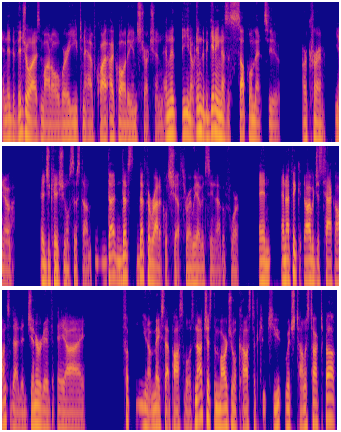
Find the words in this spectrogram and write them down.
an individualized model where you can have high quality instruction. And you know, in the beginning as a supplement to our current, you know, educational system, mm-hmm. that that's, that's a radical shift, right? We haven't seen that before. And, and I think I would just tack on to that, that generative AI, you know, makes that possible. It's not just the marginal cost of compute, which Thomas talked about,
